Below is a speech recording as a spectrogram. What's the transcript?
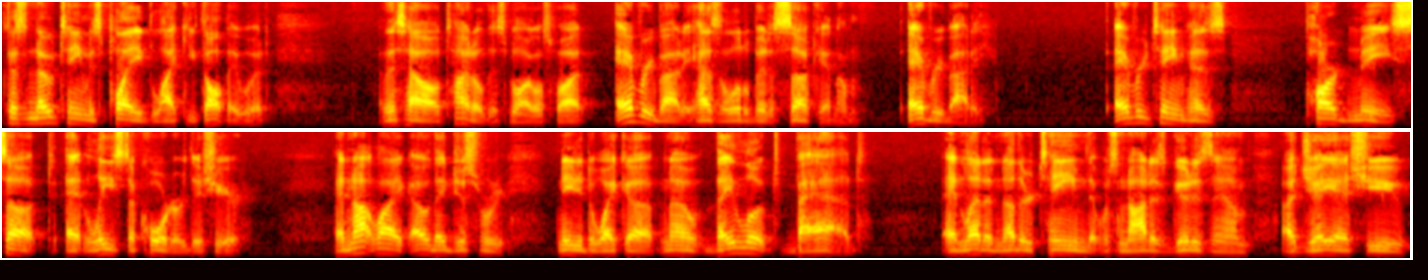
Because no team has played like you thought they would. And this is how I'll title this blogle spot. Everybody has a little bit of suck in them. Everybody. Every team has, pardon me, sucked at least a quarter this year. And not like, oh, they just re- needed to wake up. No, they looked bad and let another team that was not as good as them, a JSU,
